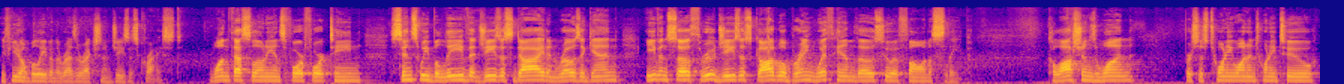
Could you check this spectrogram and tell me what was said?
if you don't believe in the resurrection of Jesus Christ. 1 Thessalonians 4:14 Since we believe that Jesus died and rose again, even so, through Jesus, God will bring with him those who have fallen asleep. Colossians 1, verses 21 and 22.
